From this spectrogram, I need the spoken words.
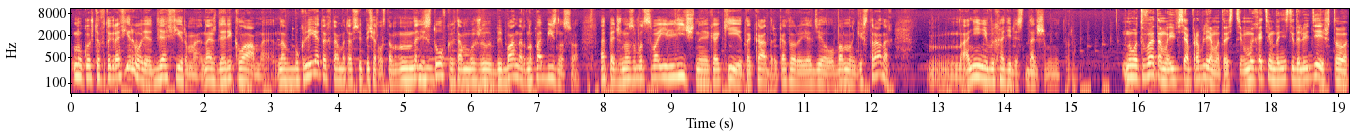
ну, кое-что фотографировали для фирмы, знаешь, для рекламы. На буклетах там это все печаталось. Там, на листовках там может быть баннер, но по бизнесу. Опять же, но вот свои личные какие-то кадры, которые я делал во многих странах, они не выходили дальше монитора. Ну вот в этом и вся проблема. То есть мы хотим донести до людей, что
